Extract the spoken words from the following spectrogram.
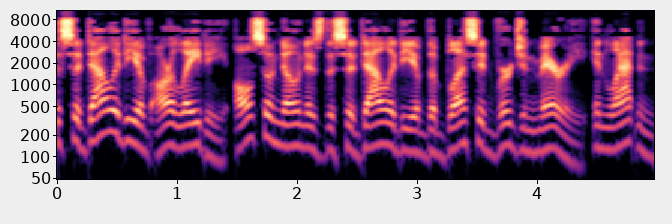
The Sodality of Our Lady also known as the Sodality of the Blessed Virgin Mary in Latin,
